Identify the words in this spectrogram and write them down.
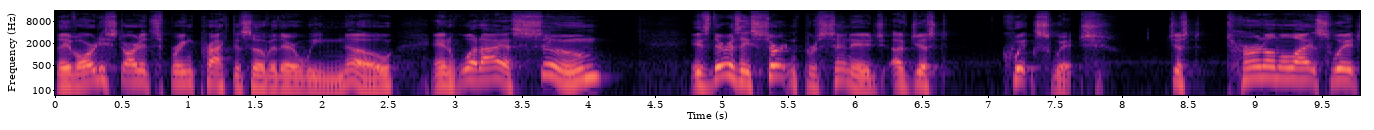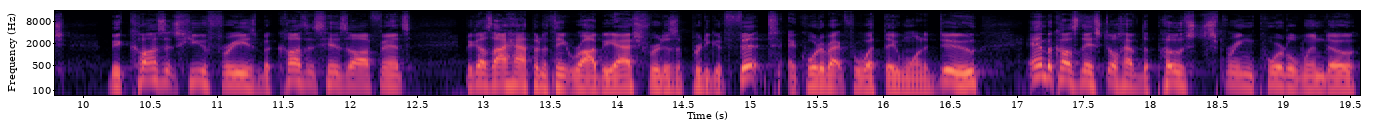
They've already started spring practice over there, we know. And what I assume is there is a certain percentage of just quick switch, just turn on the light switch because it's Hugh Freeze, because it's his offense, because I happen to think Robbie Ashford is a pretty good fit at quarterback for what they want to do, and because they still have the post spring portal window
